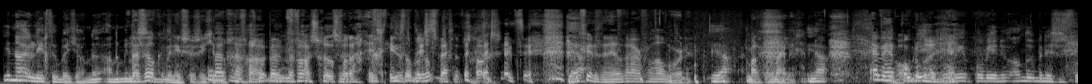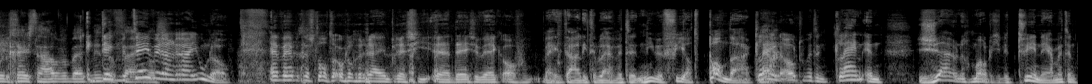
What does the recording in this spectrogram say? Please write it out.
Je nou, ligt er een beetje aan de, aan de Bij minister. welke minister zit je Bij nog? mevrouw, bij mevrouw Schultz van is best erop? bij op schoot zitten. Ik vind het een heel raar verhaal worden. Ja. Maar dat kan mij liggen. Ja. En we hebben ook nog Probeer, een... probeer, probeer nu andere ministers voor de geest te halen waarbij het Ik minder denk meteen was. weer aan Rai Uno. En we hebben tenslotte ook nog een rijimpressie eh, deze week over bij Italië te blijven met de nieuwe Fiat Panda. Een kleine auto met een klein en zuinig motortje, de Twin Air, met een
